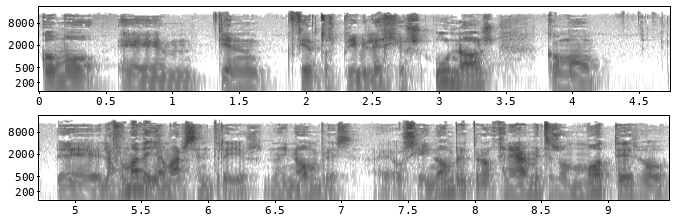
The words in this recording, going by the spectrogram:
cómo eh, tienen ciertos privilegios unos, cómo eh, la forma de llamarse entre ellos. No hay nombres, eh, o si hay nombres, pero generalmente son motes o,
